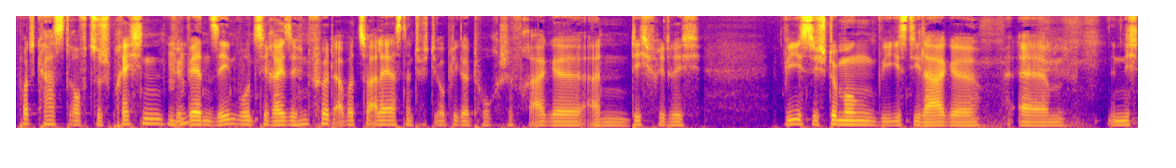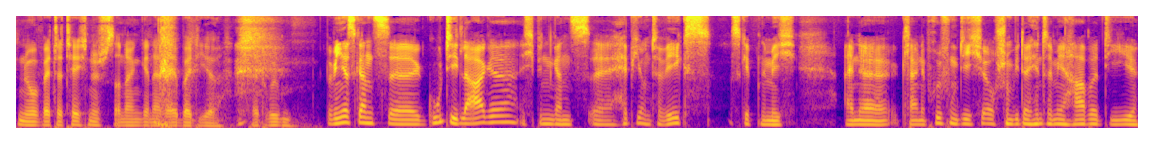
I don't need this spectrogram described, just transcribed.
Podcast drauf zu sprechen. Mhm. Wir werden sehen, wo uns die Reise hinführt, aber zuallererst natürlich die obligatorische Frage an dich, Friedrich. Wie ist die Stimmung? Wie ist die Lage? Ähm, nicht nur wettertechnisch, sondern generell bei dir da drüben. Bei mir ist ganz äh, gut die Lage. Ich bin ganz äh, happy unterwegs. Es gibt nämlich eine kleine Prüfung, die ich auch schon wieder hinter mir habe, die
